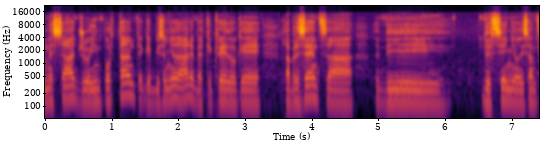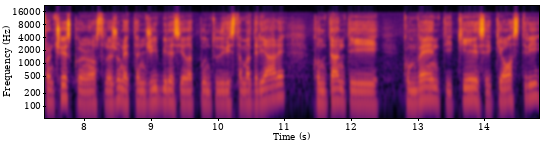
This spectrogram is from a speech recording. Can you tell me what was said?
messaggio importante che bisogna dare perché credo che la presenza di del segno di San Francesco nella nostra regione è tangibile sia dal punto di vista materiale con tanti conventi, chiese, chiostri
